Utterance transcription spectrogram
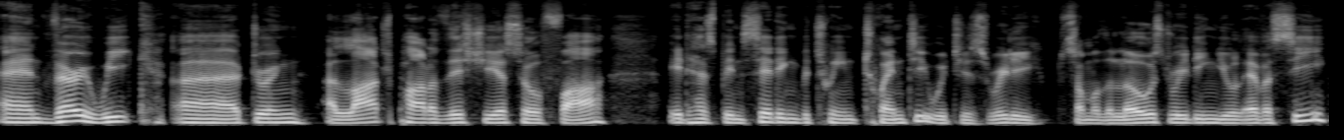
and very weak uh, during a large part of this year so far. It has been sitting between 20, which is really some of the lowest reading you'll ever see,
